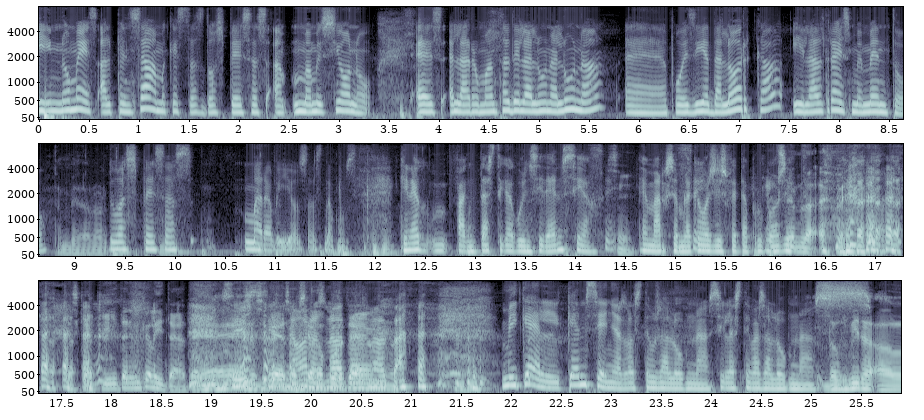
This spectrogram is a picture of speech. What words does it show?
i només al pensar en aquestes dues peces em- m'emociono. És La romanta de la luna luna, eh, poesia de Lorca, i l'altra és Memento. També de l'Horta. Dues peces meravelloses de música. Quina fantàstica coincidència. Sí. Sí. Eh, Marc, sembla Sí. que ho hagis fet a Em propòsit. sembla... és que aquí tenim qualitat, eh? Sí, És sí, que no, saps que no es portem- nota. Miquel, què ensenyes als teus alumnes i les teves alumnes? Doncs mira, el,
